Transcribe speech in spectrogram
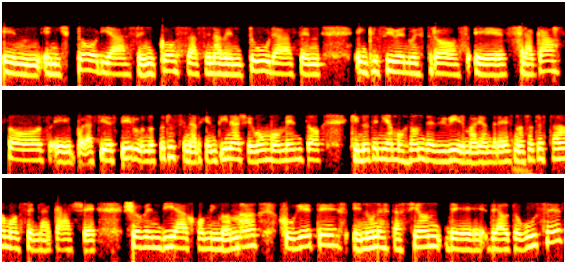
en, historias, en cosas, en aventuras, en inclusive nuestros eh, fracasos, eh, por así decirlo. Nosotros en Argentina llegó un momento que no teníamos dónde vivir, María Andrés. Nosotros estábamos en la calle. Yo vendía con mi mamá jugué juguetes en una estación de, autobuses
